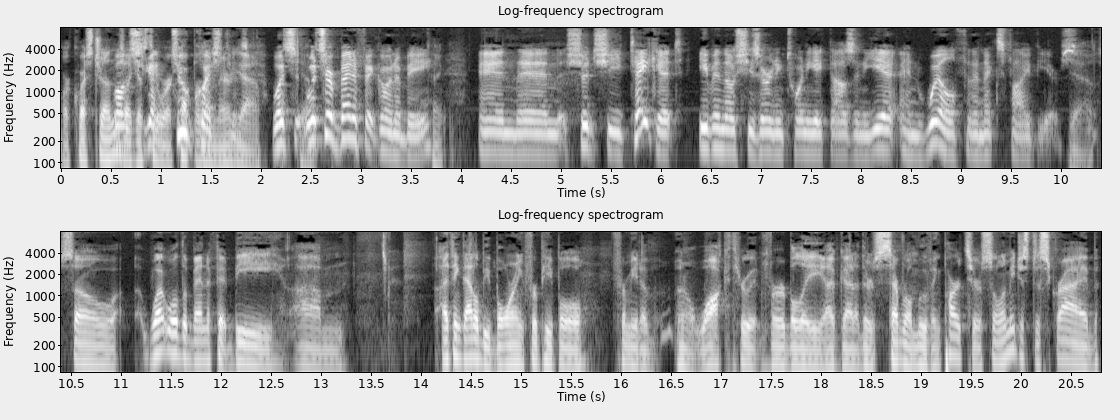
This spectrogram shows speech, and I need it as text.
or questions. Well, I guess there were a couple questions. in there. Yeah. What's yeah. what's her benefit going to be? Okay. And then should she take it, even though she's earning twenty eight thousand a year and will for the next five years? Yeah. So what will the benefit be? Um, I think that'll be boring for people for me to you know, walk through it verbally. I've got there's several moving parts here, so let me just describe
